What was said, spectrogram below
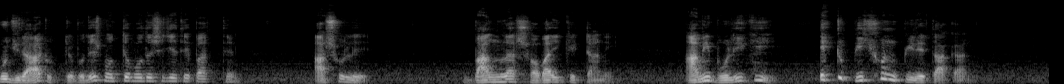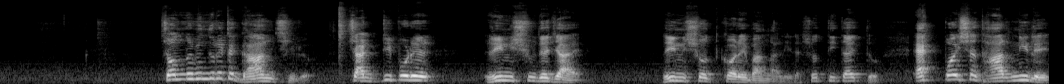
গুজরাট, উত্তরপ্রদেশ, মধ্যপ্রদেশে যেতে পারতেন। আসলে বাংলা সবাইকে টানে। আমি বলি কি একটু পিছন পিড়ে তাকান। চন্দ্রবিন্দুর একটা গান ছিল চারটি পরে ঋণ সুদে যায়, ঋণ শোধ করে বাঙালিরা। সত্যি তাই তো? এক পয়সা ধার নিলে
